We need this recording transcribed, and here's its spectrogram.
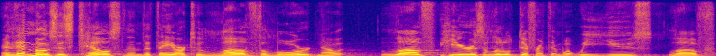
And then Moses tells them that they are to love the Lord. Now, love here is a little different than what we use love.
